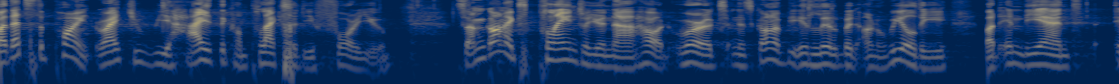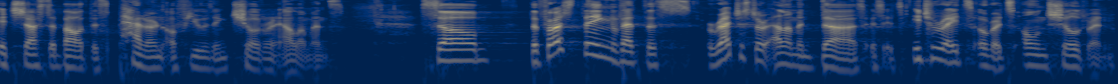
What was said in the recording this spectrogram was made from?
but that's the point, right? You, we hide the complexity for you. So I'm going to explain to you now how it works, and it's going to be a little bit unwieldy, but in the end, it's just about this pattern of using children elements. So the first thing that this register element does is it iterates over its own children.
